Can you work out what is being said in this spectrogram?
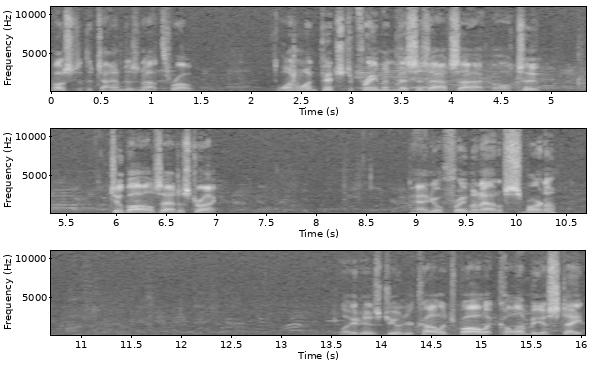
most of the time, does not throw. 1 1 pitch to Freeman, misses outside, ball two. Two balls and a strike. Daniel Freeman out of Smyrna. Played his junior college ball at Columbia State.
